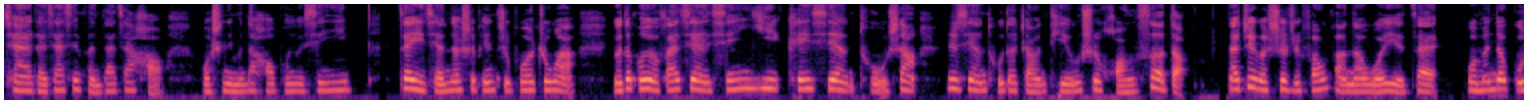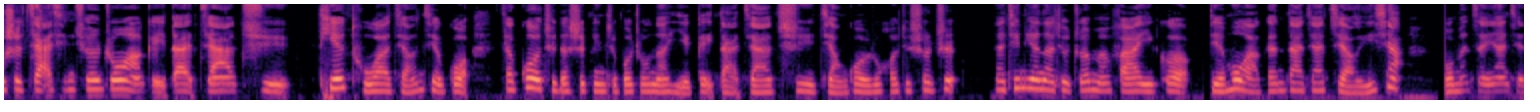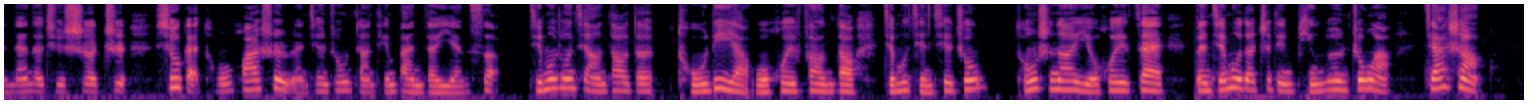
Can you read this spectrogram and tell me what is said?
亲爱的嘉兴粉，大家好，我是你们的好朋友新一。在以前的视频直播中啊，有的朋友发现新一 K 线图上日线图的涨停是黄色的。那这个设置方法呢，我也在我们的股市嘉兴圈中啊，给大家去贴图啊讲解过。在过去的视频直播中呢，也给大家去讲过如何去设置。那今天呢，就专门发一个节目啊，跟大家讲一下。我们怎样简单的去设置修改同花顺软件中涨停板的颜色？节目中讲到的图例呀，我会放到节目简介中，同时呢，也会在本节目的置顶评论中啊加上。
